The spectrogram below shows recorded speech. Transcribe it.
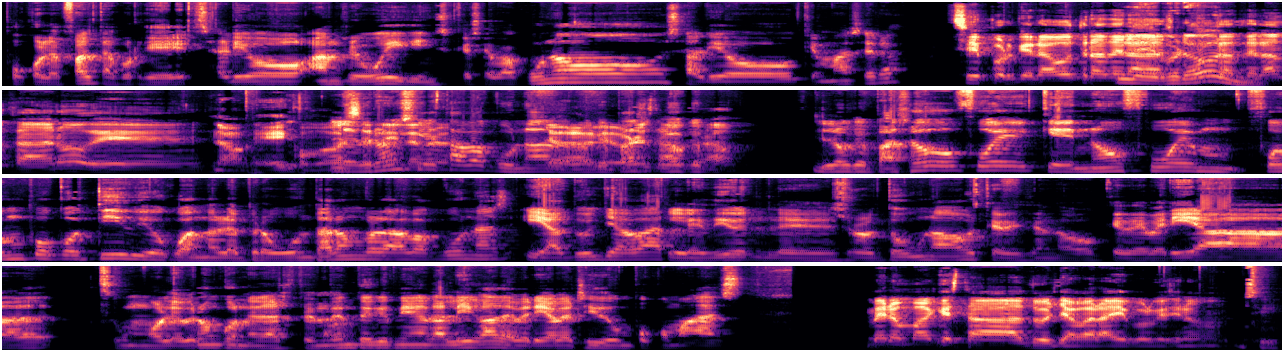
poco le falta, porque salió Andrew Wiggins que se vacunó, salió, ¿qué más era? Sí, porque era otra de las Lebron. puntas de lanza, ¿no? De... No, como va a ser LeBron sí Lebron? está vacunado. Lebron- lo, que Lebron pasa- está lo que- vacunado. lo que pasó fue que no fue, fue un poco tibio cuando le preguntaron con las vacunas y Abdul Jabbar le dio, le soltó una hostia diciendo que debería, como Lebron con el ascendente que tiene la liga, debería haber sido un poco más Menos mal que está Abdul Jabbar ahí, porque si no... Sí.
